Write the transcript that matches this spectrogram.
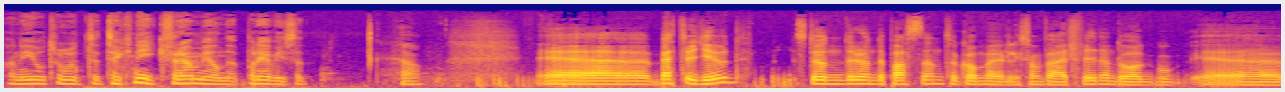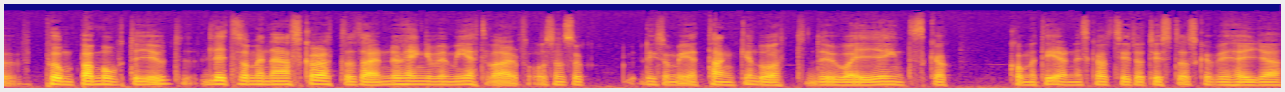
han är otroligt teknikfrämjande på det viset. Ja. Eh, bättre ljud. Stunder under passen så kommer liksom världsfiden då eh, pumpa motorljud. Lite som i Nascar, att så här, nu hänger vi med ett varv och sen så liksom är tanken då att du och EA inte ska kommentera. Ni ska sitta tysta och ska vi höja,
